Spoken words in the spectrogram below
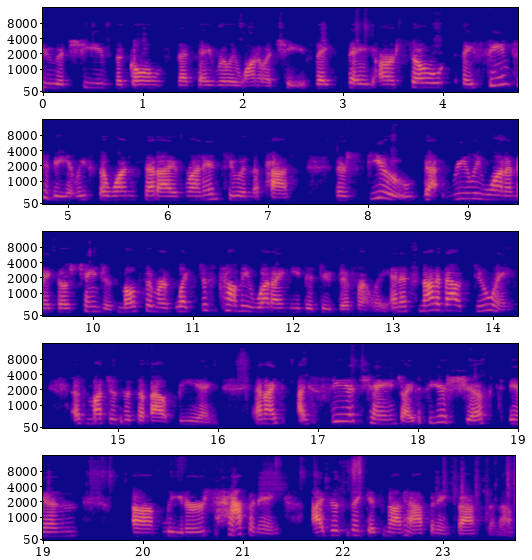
to achieve the goals that they really want to achieve. They they are so they seem to be at least the ones that I've run into in the past there's few that really want to make those changes. Most of them are like, just tell me what I need to do differently. And it's not about doing as much as it's about being. And I, I see a change, I see a shift in uh, leaders happening. I just think it's not happening fast enough.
